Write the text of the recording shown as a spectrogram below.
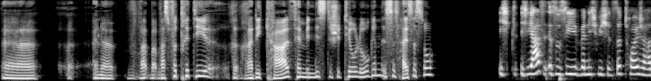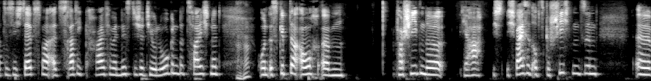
äh, eine, wa- wa- was vertritt die radikal feministische Theologin? Ist es, heißt es so? Ich, ich, ja, also sie, wenn ich mich jetzt nicht täusche, hat sie sich selbst mal als radikal feministische Theologin bezeichnet. Aha. Und es gibt da auch ähm, verschiedene, ja, ich, ich weiß nicht, ob es Geschichten sind. Äh,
